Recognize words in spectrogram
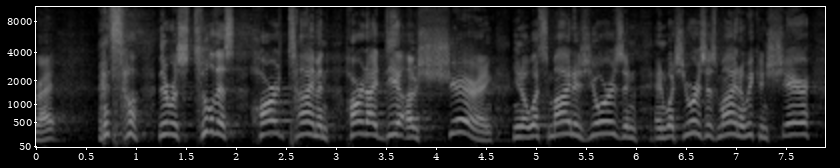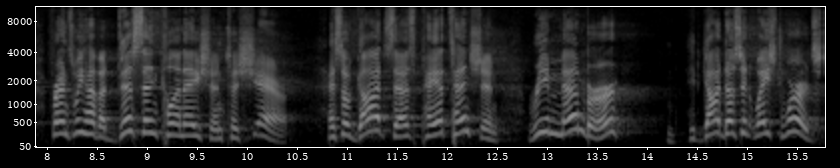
right? And so there was still this hard time and hard idea of sharing. You know, what's mine is yours, and, and what's yours is mine, and we can share. Friends, we have a disinclination to share. And so God says, pay attention. Remember, God doesn't waste words.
